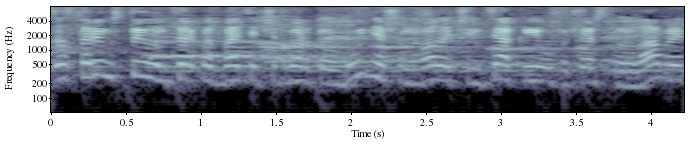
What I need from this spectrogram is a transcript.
за старим стилем церква 24 грудня шанували ченця Києво-Печерської лаври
